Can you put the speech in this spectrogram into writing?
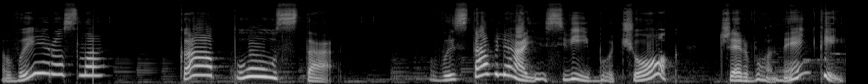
виросла капуста. Виставляє свій бочок червоненький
